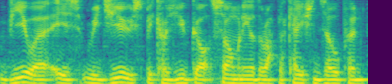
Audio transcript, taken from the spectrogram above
viewer is reduced because you've got so many other applications open.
